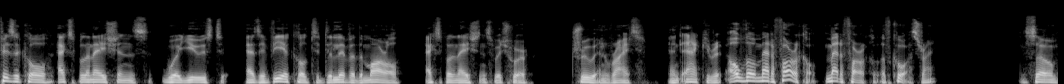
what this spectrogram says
physical explanations were used as a vehicle to deliver the moral explanations, which were true and right and accurate, although metaphorical. Metaphorical, of course, right? So,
